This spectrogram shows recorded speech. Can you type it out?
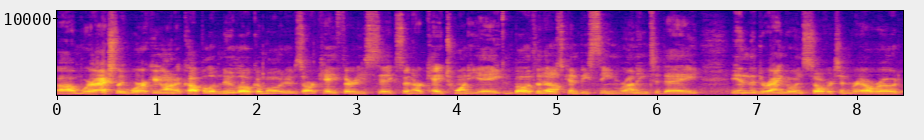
Um, we're actually working on a couple of new locomotives, our K36 and our K28, and both of Yeah. those can be seen running today in the Durango and Silverton Railroad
